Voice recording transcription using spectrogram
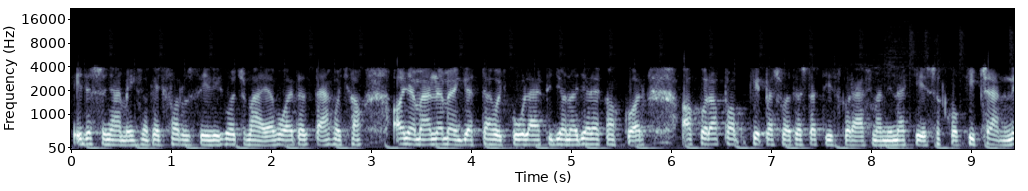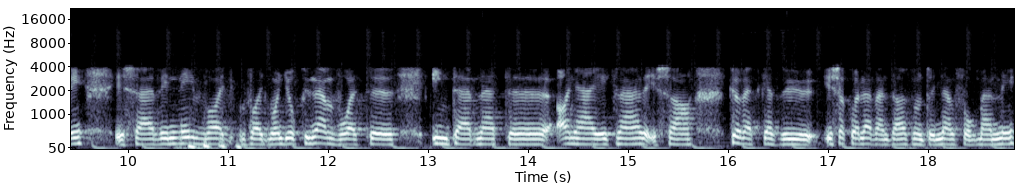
édesanyáméknak egy faluszéli kocsmája volt, aztán hogyha anya már nem engedte, hogy kólát igyon a gyerek, akkor, akkor apa képes volt este tízkor átmenni neki, és akkor kicsenni, és elvinni, vagy, vagy mondjuk nem volt ö, internet ö, anyáéknál, és a következő, és akkor Levente azt mondta, hogy nem fog menni,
